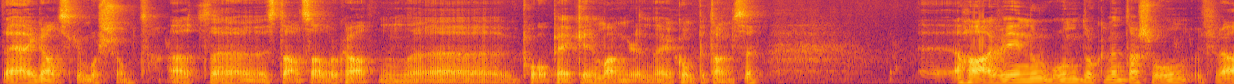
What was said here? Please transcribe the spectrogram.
Det er ganske morsomt at statsadvokaten påpeker manglende kompetanse har vi noen dokumentasjon fra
